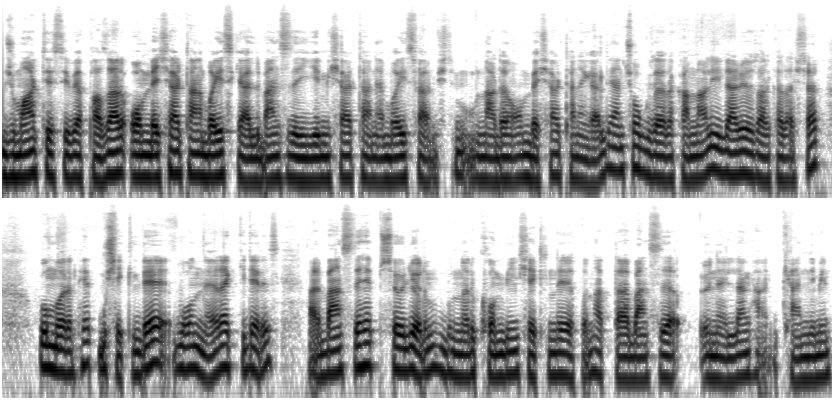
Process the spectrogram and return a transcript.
Cumartesi ve pazar 15'er tane bahis geldi. Ben size 20'şer tane bahis vermiştim. Bunlardan 15'er tane geldi. Yani çok güzel rakamlarla ilerliyoruz arkadaşlar. Umarım hep bu şekilde vonlayarak gideriz. Yani ben size hep söylüyorum bunları kombin şeklinde yapın. Hatta ben size önerilen kendimin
